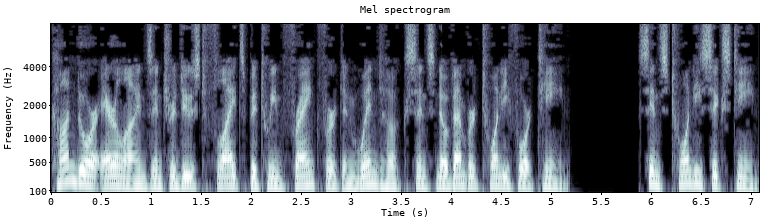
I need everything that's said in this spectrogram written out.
Condor Airlines introduced flights between Frankfurt and Windhoek since November 2014. Since 2016,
